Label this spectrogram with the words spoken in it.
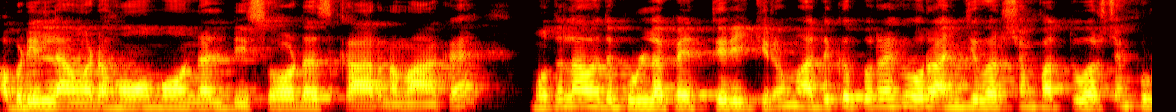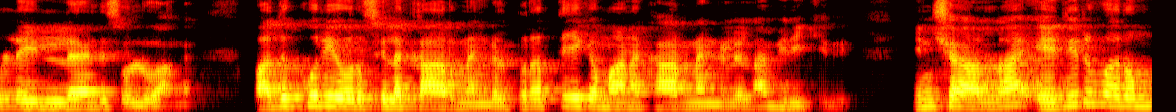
அப்படி இல்லாமல் ஹோமோனல் டிசார்டர்ஸ் காரணமாக முதலாவது புள்ள பெற்றிருக்கிறோம். அதுக்கு பிறகு ஒரு அஞ்சு வருஷம் பத்து வருஷம் புள்ள இல்லைன்னு சொல்லுவாங்க. அதுக்குரிய ஒரு சில காரணங்கள் பிரத்யேகமான காரணங்கள் எல்லாம் இருக்குது. இன்ஷா எதிர்வரும்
